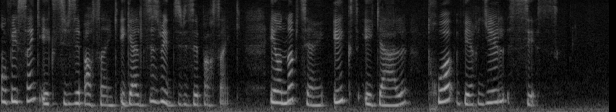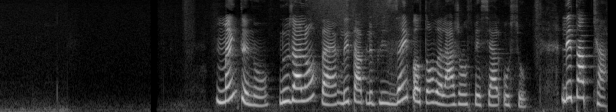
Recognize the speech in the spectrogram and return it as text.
On fait 5x divisé par 5 égale 18 divisé par 5. Et on obtient x égale 3,6. Maintenant, nous allons faire l'étape la plus importante de l'agent spécial OSO. L'étape 4.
